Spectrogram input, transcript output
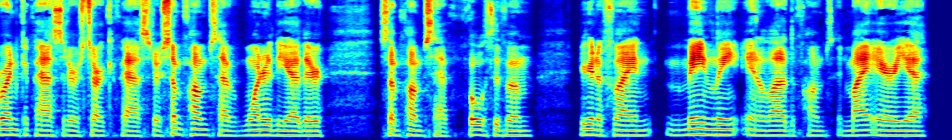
run capacitor or start capacitor, some pumps have one or the other. Some pumps have both of them. You're going to find mainly in a lot of the pumps in my area,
